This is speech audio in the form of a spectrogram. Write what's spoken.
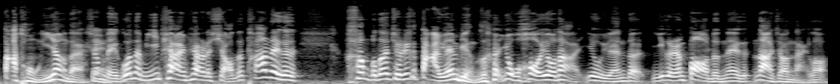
大桶一样的，像美国那么一片一片的小的，它那个恨不得就是一个大圆饼子，又厚又大又圆的，一个人抱着那个那叫奶酪，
